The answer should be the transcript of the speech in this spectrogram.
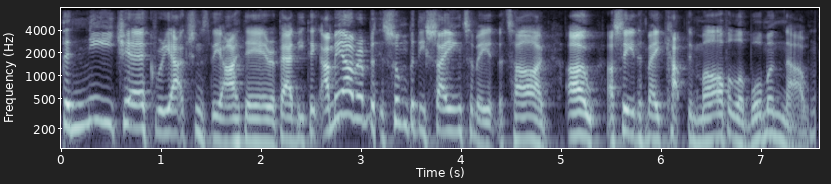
The knee jerk reaction to the idea of anything. I mean, I remember somebody saying to me at the time, Oh, I see they've made Captain Marvel a woman now.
